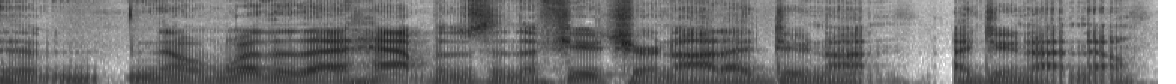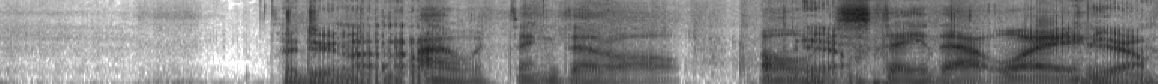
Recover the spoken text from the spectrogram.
Uh, no, whether that happens in the future or not, I do not. I do not know. I do not know. I would think that'll always Yeah. stay that way. Yeah.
